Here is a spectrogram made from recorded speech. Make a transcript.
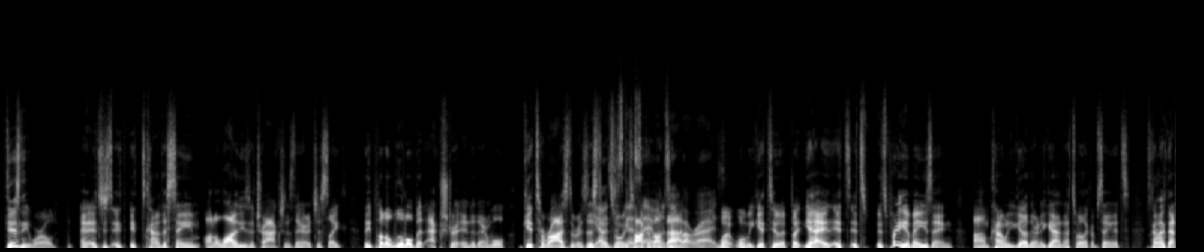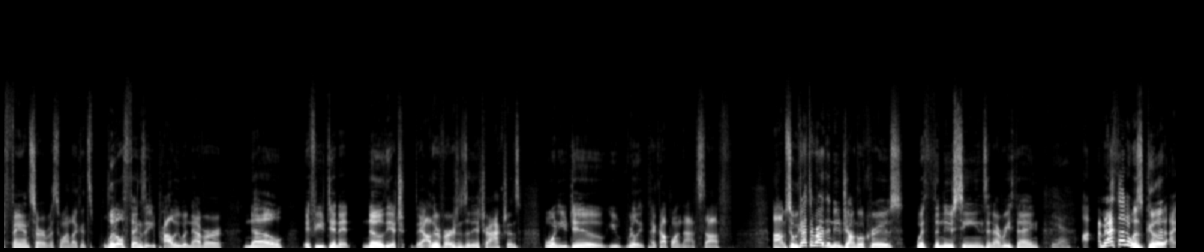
Disney World. And it's just it, it's kind of the same on a lot of these attractions there. It's just like they put a little bit extra into there and we'll get to Rise the Resistance when we talk say, about that talk about Rise. When, when we get to it. But yeah, it, it's it's it's pretty amazing. Um, kind of when you go there and again, that's where like I'm saying it's it's kind of like that fan service one. Like it's little things that you probably would never know if you didn't know the the other versions of the attractions, but when you do, you really pick up on that stuff. Um, so we got to ride the new Jungle Cruise with the new scenes and everything. Yeah. I, I mean, I thought it was good. I,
